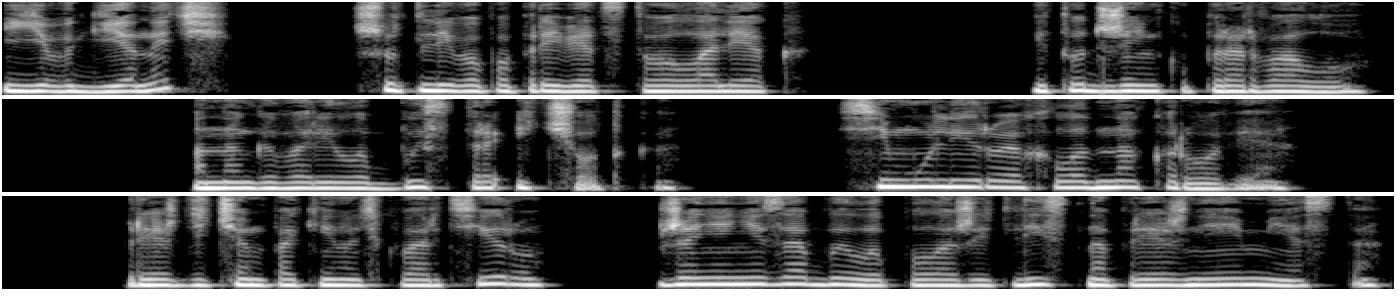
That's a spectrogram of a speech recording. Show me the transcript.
Евгеныч?» — шутливо поприветствовал Олег. И тут Женьку прорвало. Она говорила быстро и четко, симулируя хладнокровие. Прежде чем покинуть квартиру, Женя не забыла положить лист на прежнее место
